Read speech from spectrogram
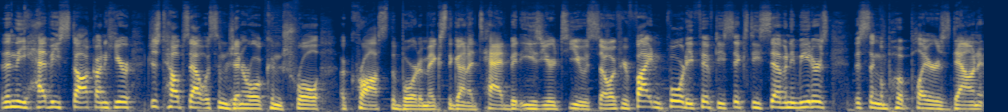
And then the heavy stock on here just helps out with some general control across the board. It makes the gun a tad bit easier to use. So if you're fighting 40, 50, 60, 70 meters, this thing will put players down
